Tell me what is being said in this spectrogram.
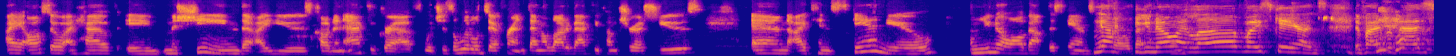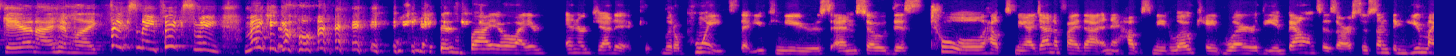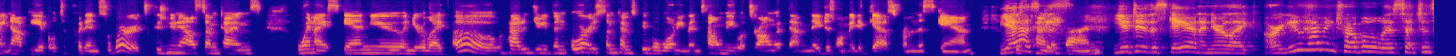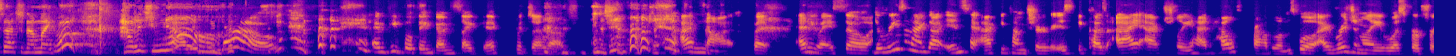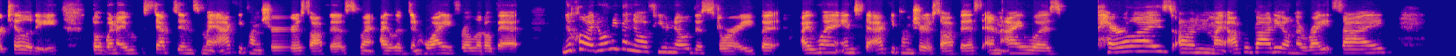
I also I have a machine that I use called an AcuGraph, which is a little different than a lot of acupuncturists use, and I can scan you and you know all about the scans. Yeah, you know I um, love my scans. If I have a bad scan, I am like, fix me, fix me, make it go away. There's bio energetic little points that you can use. And so this tool helps me identify that and it helps me locate where the imbalances are. So something you might not be able to put into words because you know how sometimes when I scan you and you're like, oh, how did you even, or sometimes people won't even tell me what's wrong with them. They just want me to guess from the scan. Yes, kind of fun. you do the scan and you're like, are you having trouble with such and such? And I'm like, oh, how did you know? How did you know? and people think I'm psychic, which I love. I'm not. But anyway, so the reason I got into acupuncture is because I actually had health problems. Well, I originally was for fertility, but when I stepped into my acupuncturist office when I lived in Hawaii for a little bit, Nicole, I don't even know if you know this story, but I went into the acupuncturist office and I was paralyzed on my upper body on the right side,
